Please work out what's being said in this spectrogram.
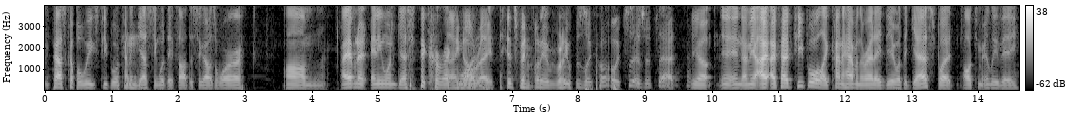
the past couple of weeks, people were kind of Hmm. guessing what they thought the cigars were. Um, I haven't had anyone guess the correct I know, one. right? It's been funny. Everybody was like, "Oh, it's this, it's that." Yeah, and, and I mean, I, I've had people like kind of having the right idea what to guess, but ultimately they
